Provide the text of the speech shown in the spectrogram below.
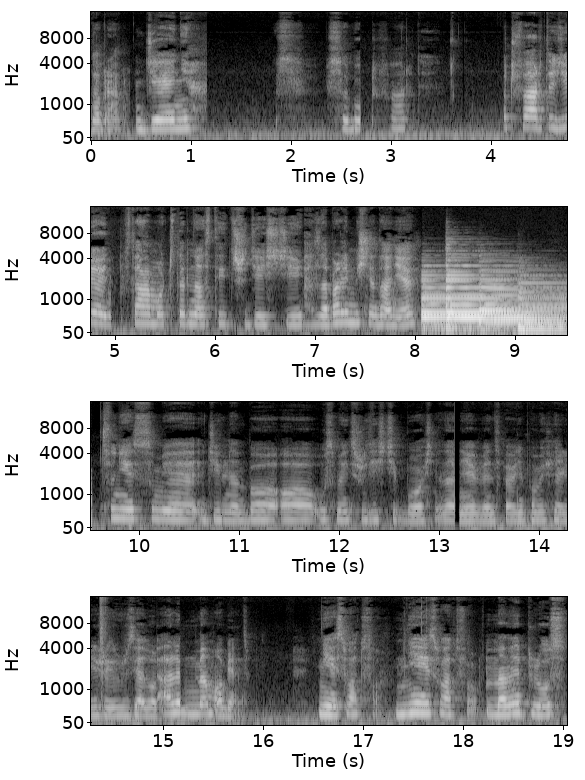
Dobra, dzień. Sobota, czwarty. To czwarty dzień. Wstałam o 14.30. Zabrali mi śniadanie. Co nie jest w sumie dziwne, bo o 8.30 było śniadanie, więc pewnie pomyśleli, że już zjadłam. Ale mam obiad. Nie jest łatwo. Nie jest łatwo. Mamy plus,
